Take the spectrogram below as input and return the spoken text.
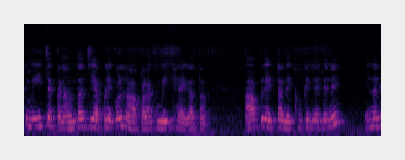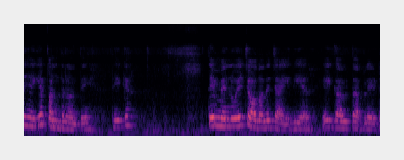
ਕਮੀਜ਼ ਚੱਕਣਾ ਹੁੰਦਾ, ਜੇ ਆਪਣੇ ਕੋਲ ਨਾਪ ਵਾਲਾ ਕਮੀਜ਼ ਹੈਗਾ ਤਾਂ। ਆਹ ਪਲੇਟਾਂ ਦੇਖੋ ਕਿੰਨੇ ਤੇ ਨੇ, ਇਹਨਾਂ ਦੀ ਹੈਗੀ ਆ 15 ਤੇ, ਠੀਕ ਹੈ ਤੇ ਮੈਨੂੰ ਇਹ 14 ਤੇ ਚਾਹੀਦੀ ਹੈ ਇਹ ਗਲਤ ਆ ਪਲੇਟ।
